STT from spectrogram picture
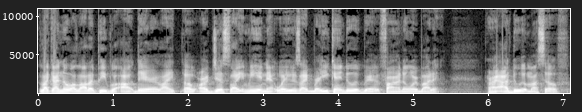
like I know a lot of people out there like uh, are just like me in that way. It's like, bro, you can't do it, bro. Fine, don't worry about it. All right, I do it myself.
